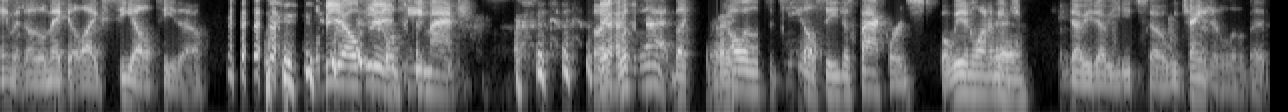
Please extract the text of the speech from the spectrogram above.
it though. They'll make it like CLT though. BLT. CLT match. Like, Yeah. what's that? Like, Right. oh, it's a TLC just backwards. But we didn't want to be Yeah. WWE, so we changed it a little bit.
